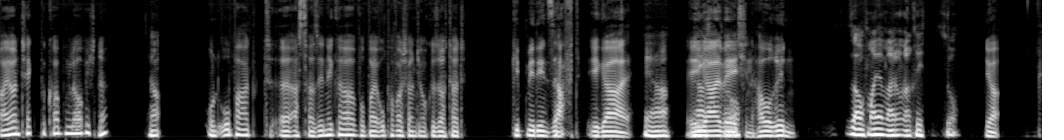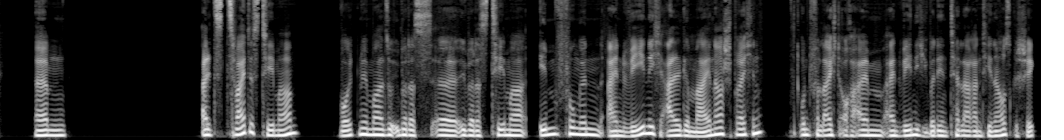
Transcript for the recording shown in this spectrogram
BioNTech bekommen, glaube ich, ne? Ja. Und Opa hat äh, AstraZeneca, wobei Opa wahrscheinlich auch gesagt hat, gib mir den Saft, egal. Ja. Egal ist welchen, hau rin. Auch, ist auch meiner Meinung nach richtig so. Ähm, als zweites Thema wollten wir mal so über das, äh, über das Thema Impfungen ein wenig allgemeiner sprechen und vielleicht auch einem ein wenig über den Tellerrand hinausgeschickt.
